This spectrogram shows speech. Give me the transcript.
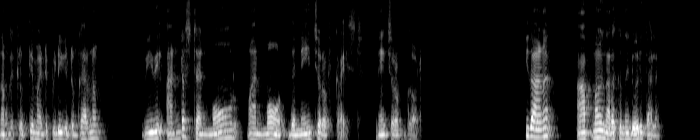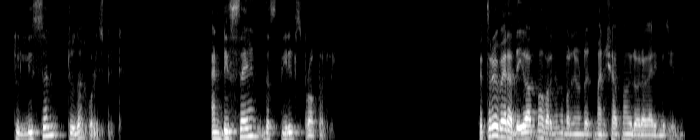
നമുക്ക് കൃത്യമായിട്ട് പിടികിട്ടും. കാരണം we will understand more and more the nature of Christ nature of God ഇതാണ് ആത്മാവിൽ നടക്കുന്നതിന്റെ ഒരു തലം. To listen to the Holy Spirit and discern the spirits properly എത്രയോ പേരാ ദൈവാത്മാവ് പറഞ്ഞെന്ന് പറഞ്ഞുകൊണ്ട് മനുഷ്യാത്മാവിൽ ഓരോ കാര്യങ്ങൾ ചെയ്യുന്നത്.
